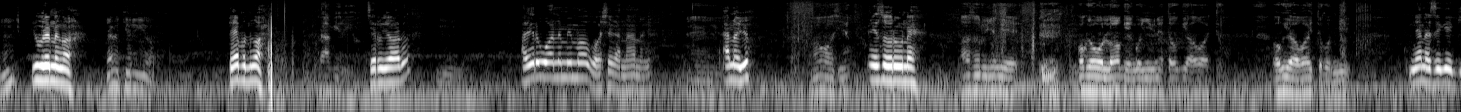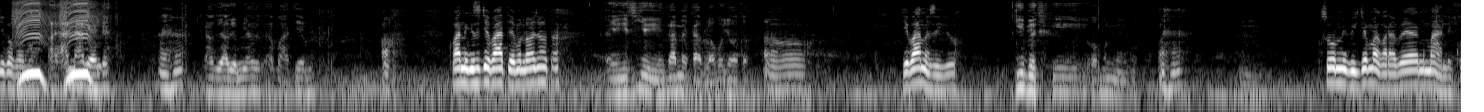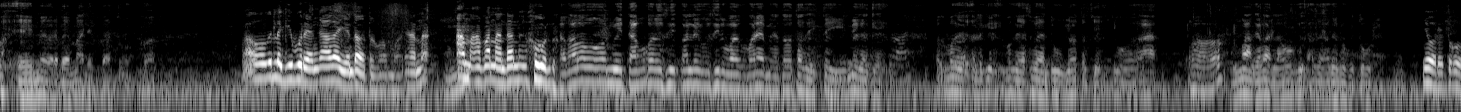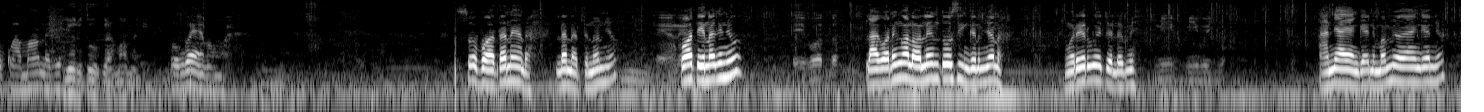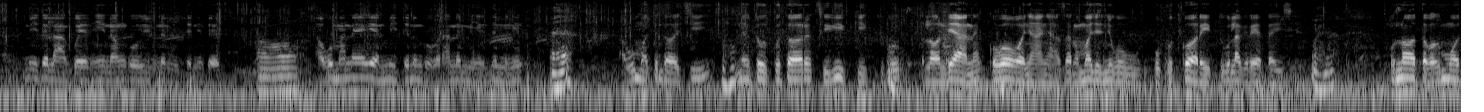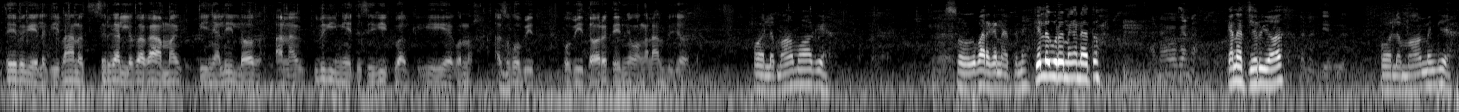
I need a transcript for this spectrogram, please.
Hmm? Kikuren ngo? Yaga cheruyo. Tebut ngo? Dakiruyo. Cheruyot? Hmm. Akere uwon mi mokoshek anan ano yu? Eh, Ano yu? Mokoshek. Isoru ne? Asoru yoke kokeolok en konyinet ako kiokoite. Ako kiokoite komie. Nyone sigik kobo ngo? Ai, Ane agenge. Ehe. Ak akemi ak batiem. Oh. Kwani kisiche batiem lochoto? Eh, Kisiche kametab lagochoto. Oh. Kibano sikiku. Kibek komun Mungu. Aha. Mm. So mi biik chemoe koraben malikwak. Eh, moe koraben malikwak tugukwak. Ako kile kibur en gaa kayendot komor. Ana hmm. ana bananda nekono. Akawonwech amu kole kosir kobarem metot asektoi mekeke. Mokesuen tuguk chotok chekobo gaa. Oo. Mangebar lagok akebe kotugul. Nyoru tugukwak maame kiy. Nyoru tugukwak maame kiy. Kongoi ebo mwana. So boto nenda Leonard Inonyo. Boten ak inyo. Eh, boto. Lakwani ng'ololen tos ingen miono. Ng'orerwech ole mi. Mi mi koyu. Ani agenge ni mami agenge en yu. Miten lakwenyin ak koyu nemiten yutet. Oo. Ako manegen miten ingo kora nemi neming'in. Ehe. Ako motindoi chi netot kotoret sigikyik chebo londiani kokokonyanyasan moche nyokobut korik tugul ak kiretaisiek. Konotok kokimotebe kele kibano serikali kokamach kinyalil lagok anan kibiking'eti sigikwak chekikekonor asikobit kobit toretet nyokong'alal bichoton. Ole mamoke. So kibare Kenneth ni. Kele kuren Kenneth tu? Kenneth Cheruyot. Ole maame kiy.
